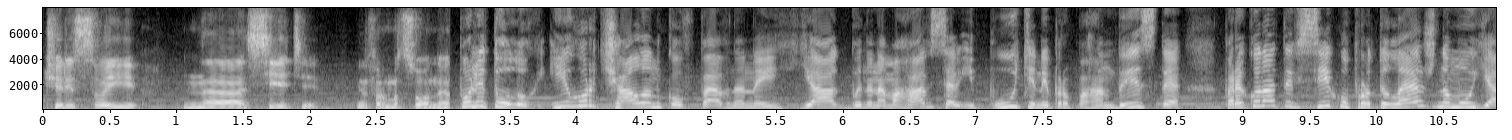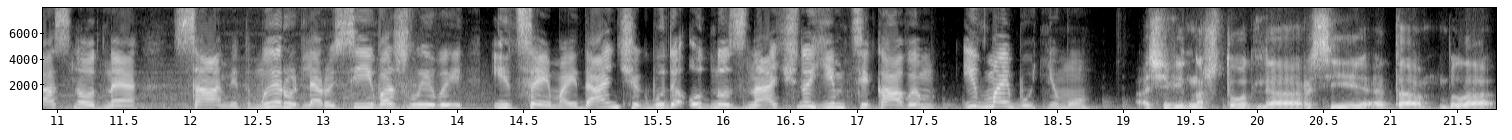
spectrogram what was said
через свои э, сети информационной. Політолог Ігор Чаленко впевнений, як би не намагався і Путін, і пропагандисти переконати всіх у протилежному, ясно одне: саміт миру для Росії важливий, і цей майданчик буде однозначно їм цікавим і в майбутньому. Очевидно, что для России это было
